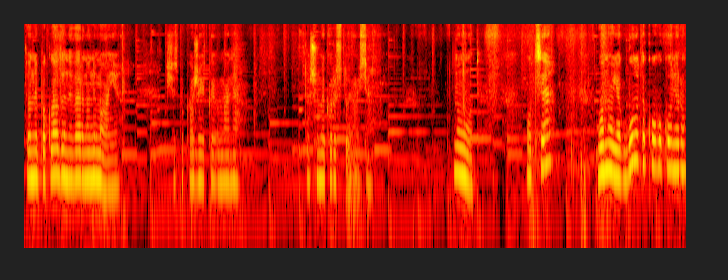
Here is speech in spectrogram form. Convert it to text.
то не поклали, напевно, немає. Щас покажу, яке в мене те, що ми користуємося. Ну от. Оце воно як було такого кольору,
